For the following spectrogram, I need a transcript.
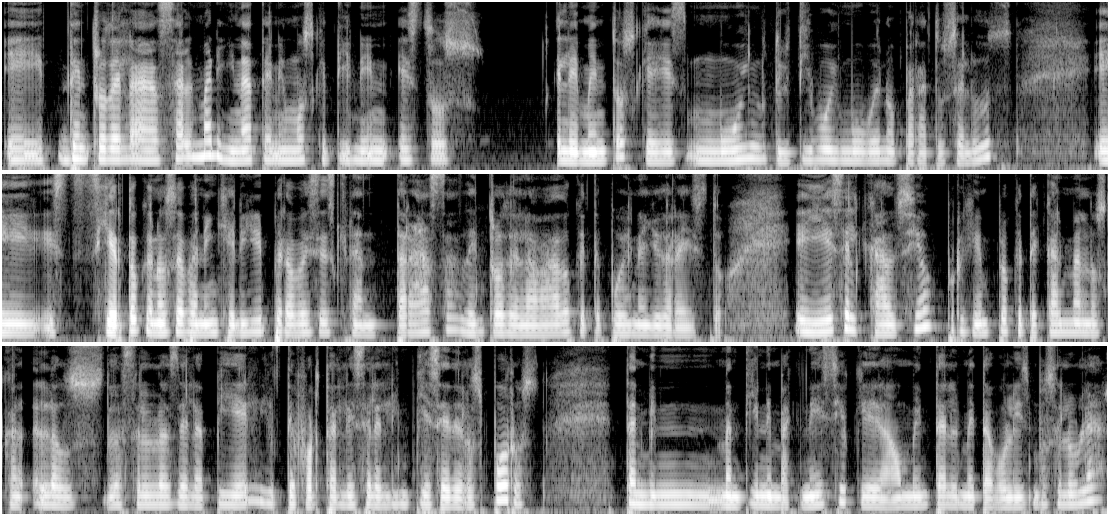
Eh, dentro de la sal marina tenemos que tienen estos elementos que es muy nutritivo y muy bueno para tu salud. Eh, es cierto que no se van a ingerir, pero a veces quedan trazas dentro del lavado que te pueden ayudar a esto. y es el calcio, por ejemplo, que te calman los, las células de la piel y te fortalece la limpieza de los poros. También mantiene magnesio, que aumenta el metabolismo celular.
